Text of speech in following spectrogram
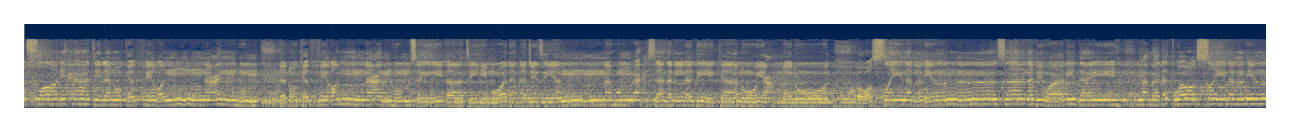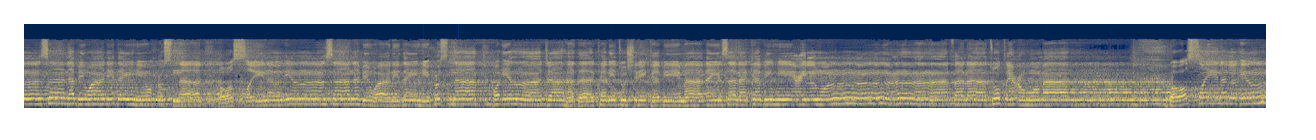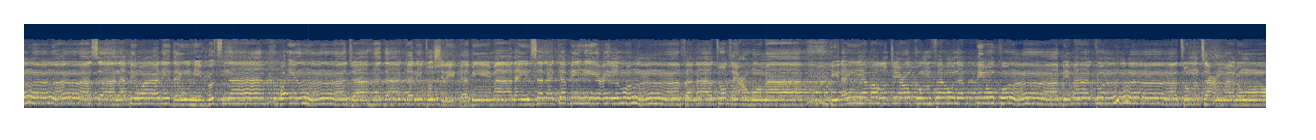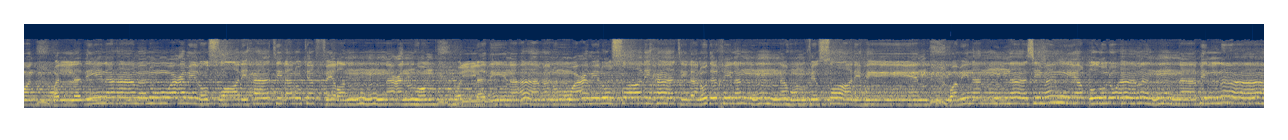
الصالحات لنكفرن عنهم لنكفرن عنهم سيئاتهم ولنجزينهم أحسن الذي كانوا يعملون. ووصينا الإنسان بوالديه حملت ووصينا الإنسان بوالديه حسنا ووصينا الإنسان بوالديه حسنا وإن جاهداك لتشرك بي ما ليس لك به علم فلا تطعهما. ووصينا الإنسان بوالديه حسنا وإن جاهداك لتشرك بي ما ليس لك به علم فلا تطعهما. إلي مرجعكم فأنبئكم بما كنتم تعملون والذين آمنوا وعملوا الصالحات لنكفرن عنهم والذين آمنوا وعملوا الصالحات لندخلنهم في الصالحين ومن الناس من يقول آمنا بالله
